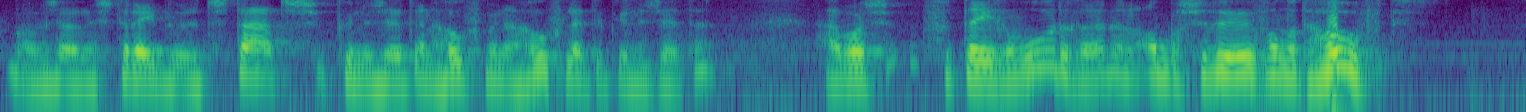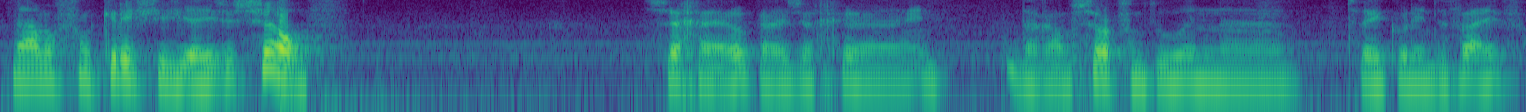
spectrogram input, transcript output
Maar we zouden een streep door het staats kunnen zetten en hoofd met een hoofdletter kunnen zetten. Hij was vertegenwoordiger, een ambassadeur van het hoofd, namelijk van Christus Jezus zelf zegt hij ook. Hij zegt, uh, in, daar gaan we straks naartoe in uh, 2 Korinthe 5,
